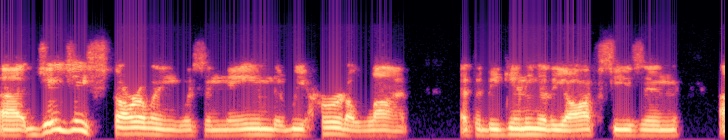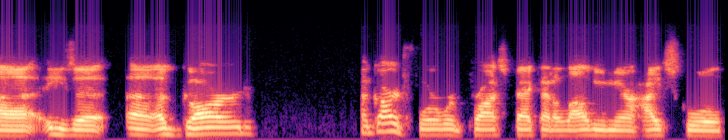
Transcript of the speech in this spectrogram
Uh, JJ Starling was a name that we heard a lot at the beginning of the offseason. Uh, he's a, a guard, a guard forward prospect at La Lumiere High School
